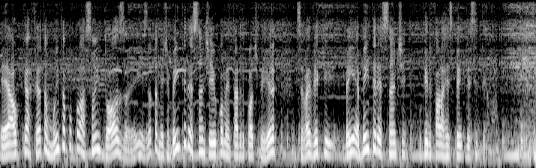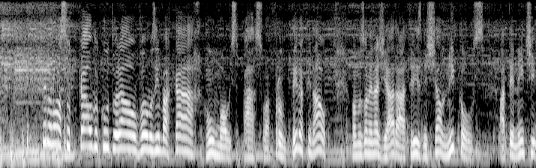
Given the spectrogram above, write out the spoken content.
É algo que afeta muito a população idosa. É exatamente, é bem interessante aí o comentário do Cláudio Ferreira. Você vai ver que bem, é bem interessante o que ele fala a respeito desse tema. E no nosso caldo cultural, vamos embarcar rumo ao espaço, à fronteira final. Vamos homenagear a atriz Nichelle Nichols, a tenente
